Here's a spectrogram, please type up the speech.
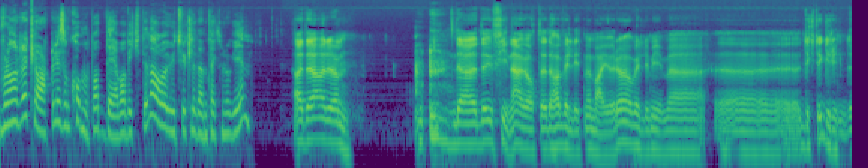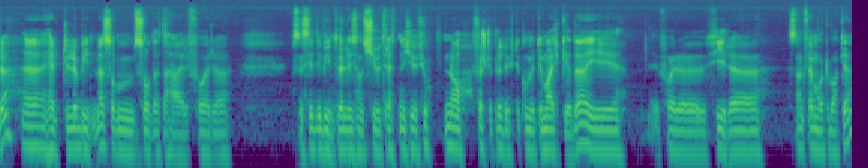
hvordan har dere klart å liksom komme på at det var viktig, da, å utvikle den teknologien? Nei, det er, det Det fine er jo at det har veldig litt med meg å gjøre, og veldig mye med eh, dyktige gründere. eh, helt til å begynne med, som så dette her for eh, skal si, De begynte vel i sånn 2013-2014, og første produktet kom ut i markedet i, for fire, snart fem år tilbake.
